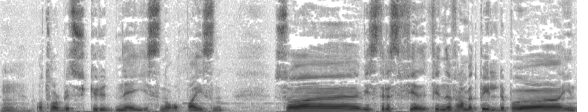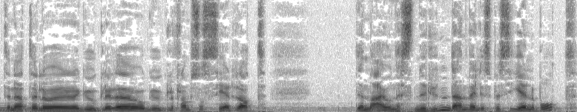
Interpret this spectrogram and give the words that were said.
mm. og tåle å bli skrudd ned isen og opp av isen. Så eh, hvis dere finner fram et bilde på internett eller googler det, og googler fram, så ser dere at den er jo nesten rund. Det er en veldig spesiell båt.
